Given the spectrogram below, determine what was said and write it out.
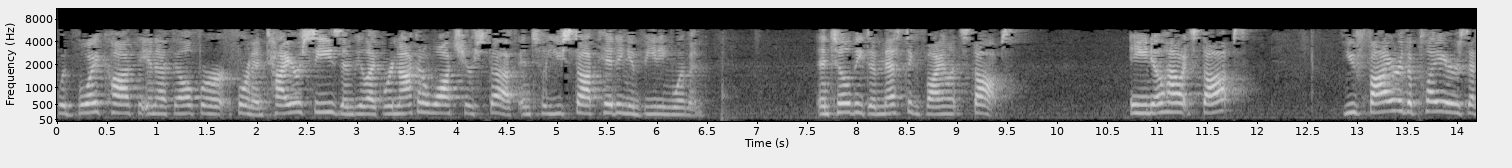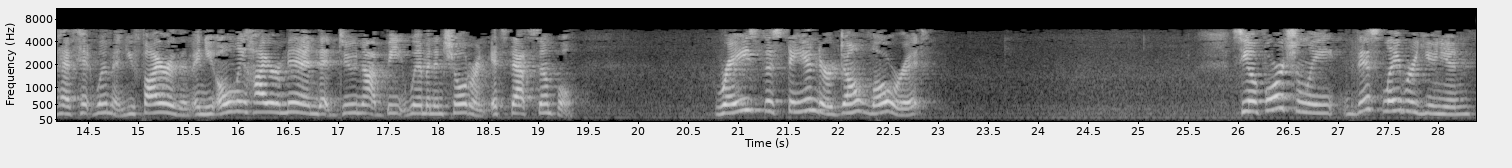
would boycott the NFL for, for an entire season, be like, we're not going to watch your stuff until you stop hitting and beating women until the domestic violence stops. And you know how it stops? You fire the players that have hit women. You fire them. And you only hire men that do not beat women and children. It's that simple. Raise the standard. Don't lower it. See, unfortunately, this labor union,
